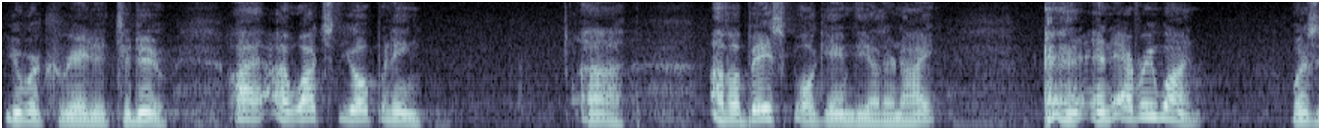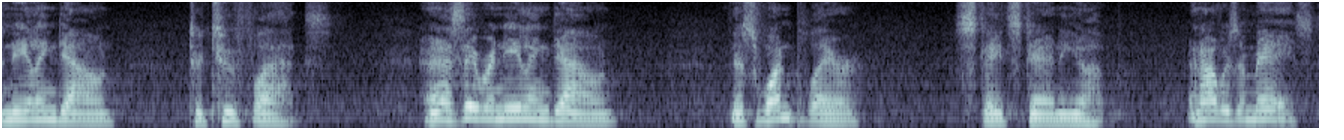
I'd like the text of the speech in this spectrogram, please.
you were created to do. I, I watched the opening uh, of a baseball game the other night and everyone was kneeling down to two flags. And as they were kneeling down, this one player stayed standing up. And I was amazed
